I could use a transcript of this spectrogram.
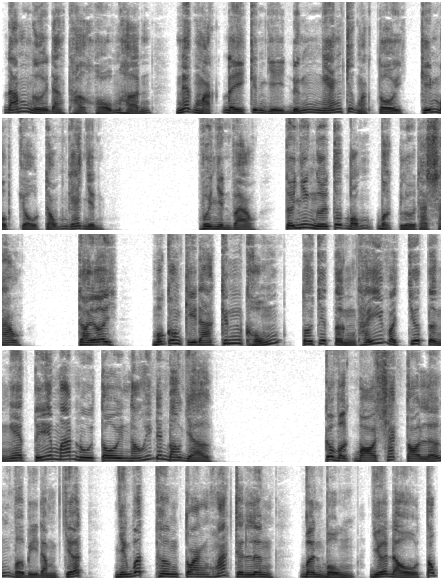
đám người đang thở hổn hển, nét mặt đầy kinh dị đứng ngán trước mặt tôi, kiếm một chỗ trống ghé nhìn. Vừa nhìn vào, tự nhiên người tôi bỗng bật lùi ra sau. Trời ơi, một con kỳ đà kinh khủng, tôi chưa từng thấy và chưa từng nghe tía má nuôi tôi nói đến bao giờ. Có vật bò sát to lớn vừa bị đâm chết, những vết thương toan hoác trên lưng, bên bụng, giữa đầu tóc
